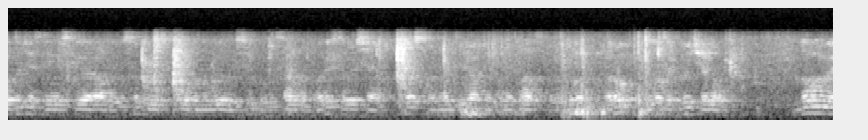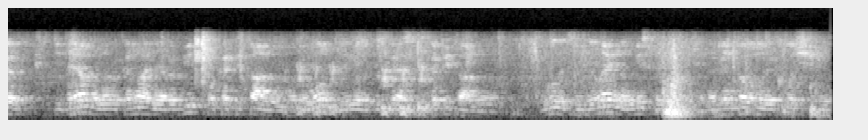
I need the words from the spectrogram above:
Ватутівської міської ради в особі міського голови Лисюк Олександра Борисовича 6.09.19 року було заключено договір підряду на виконання робіт по капітальному ремонту, іменно підкреслю капітальному, вулиці Зелена, міста Ватутіна, орієнтованою площею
